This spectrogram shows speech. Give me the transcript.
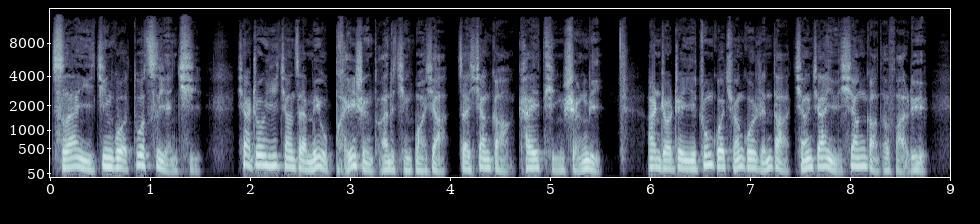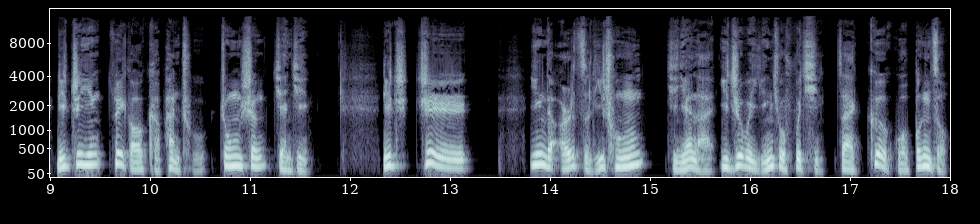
此案已经过多次延期，下周一将在没有陪审团的情况下在香港开庭审理。按照这一中国全国人大强加于香港的法律，黎智英最高可判处终生监禁。黎智英的儿子黎崇恩几年来一直为营救父亲在各国奔走，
